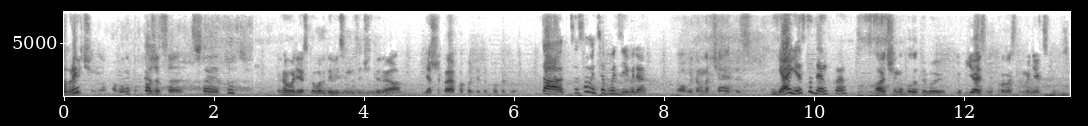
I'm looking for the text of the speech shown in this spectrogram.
Добрий. Дівчина, а ви не підкажете, це тут Георгія Сковороди 84А. Я шукаю факультет адвокатури. Так, це саме ця будівля. А ви там навчаєтесь? Я є студенткою. А чи не будете ви люб'язні провести мені екскурсію?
